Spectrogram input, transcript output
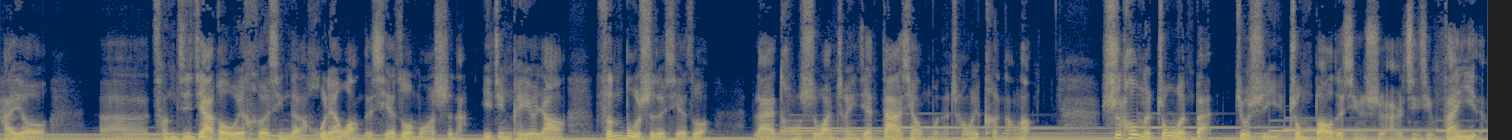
还有呃层级架构为核心的互联网的协作模式呢，已经可以让分布式的协作来同时完成一件大项目呢，成为可能了。失控的中文版就是以众包的形式而进行翻译的，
